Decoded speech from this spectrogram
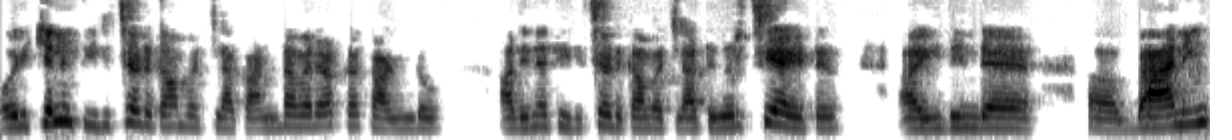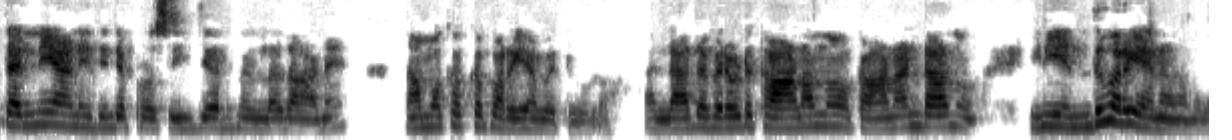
ഒരിക്കലും തിരിച്ചെടുക്കാൻ പറ്റില്ല. കണ്ടവരൊക്കെ കണ്ടു. അതിനെ തിരിച്ചെടുക്കാൻ പറ്റില്ല. തീർച്ചയായിട്ട് ഇതിന്റെ ബാനിങ് തന്നെയാണ് ഇതിന്റെ പ്രൊസീജിയർ എന്നുള്ളതാണ് നമുക്കൊക്കെ പറയാൻ പറ്റുള്ളൂ. അല്ലാതെ അവരോട് കാണാന്നോ കാണണ്ടാന്നോ ഇനി എന്ത് പറയാനാ നമ്മൾ?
